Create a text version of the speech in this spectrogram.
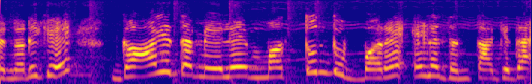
ಜನರಿಗೆ ಗಾಯದ ಮೇಲೆ ಮತ್ತೊಂದು ಬರೆ ಎಳೆದಂತಾಗಿದೆ.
